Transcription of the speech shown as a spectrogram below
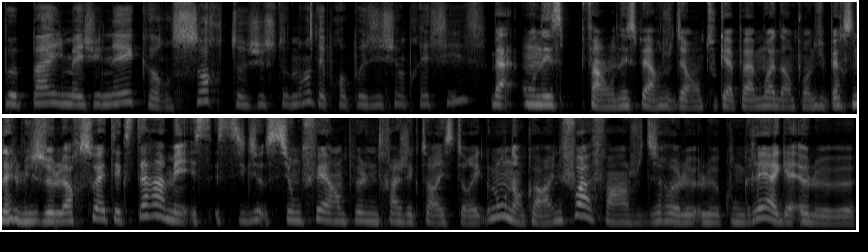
peut pas imaginer qu'en sortent justement des propositions précises? Bah, on, enfin, on espère, je veux dire, en tout cas pas moi d'un point de vue personnel, mais je leur souhaite, etc. Mais si, on fait un peu une trajectoire historique longue, encore une fois, enfin, je veux dire, le, Congrès, a, le,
